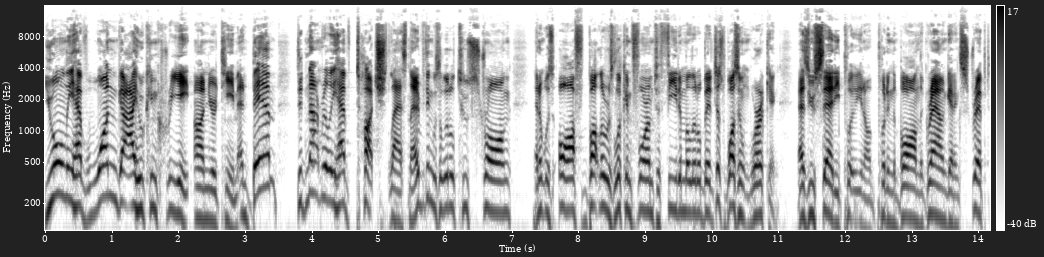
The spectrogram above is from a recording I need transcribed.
you only have one guy who can create on your team. And Bam did not really have touch last night. Everything was a little too strong and it was off. Butler was looking for him to feed him a little bit. It just wasn't working. As you said, he put you know putting the ball on the ground, getting stripped,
